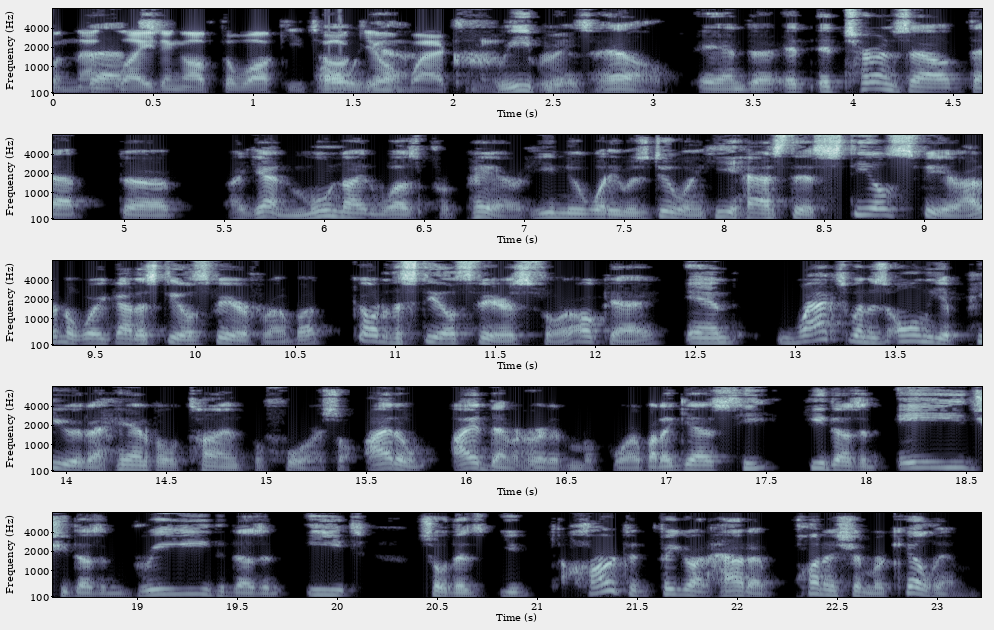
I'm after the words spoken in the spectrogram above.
and that, that- lighting off the walkie-talkie oh, yeah. on Waxman. is Creepy as hell. And uh, it, it turns out that, uh, again, Moon Knight was prepared. He knew what he was doing. He has this steel sphere. I don't know where he got a steel sphere from, but go to the steel spheres store. Okay. And Waxman has only appeared a handful of times before, so I don't, I'd never heard of him before, but I guess he, he doesn't age, he doesn't breathe, he doesn't eat, so there's you, hard to figure out how to punish him or kill him.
